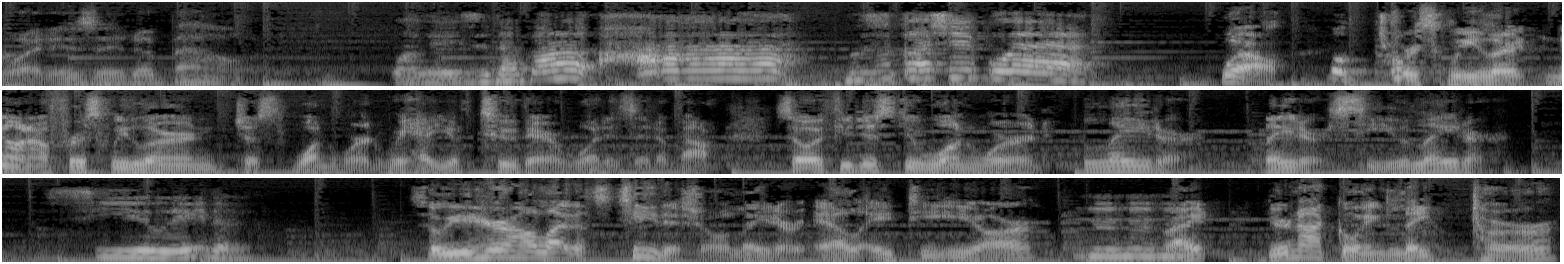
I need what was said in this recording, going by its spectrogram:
what is it about? What is it about? ああ、難しいこれ。 Well, もうちょ first we learn, no, no, first we learn just one word. We have, you have two there. What is it about? So if you just do one word, later, later, see you later. See you later. So you hear how light that's T to show later, L A T E R, right? You're not going later.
